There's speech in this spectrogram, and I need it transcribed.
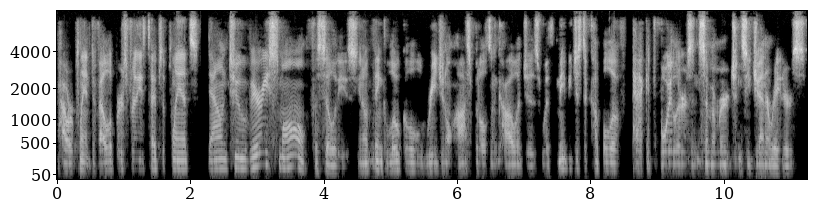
power plant developers for these types of plants down to very small facilities. You know, think local regional hospitals and colleges with maybe just a couple of package boilers and some emergency generators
